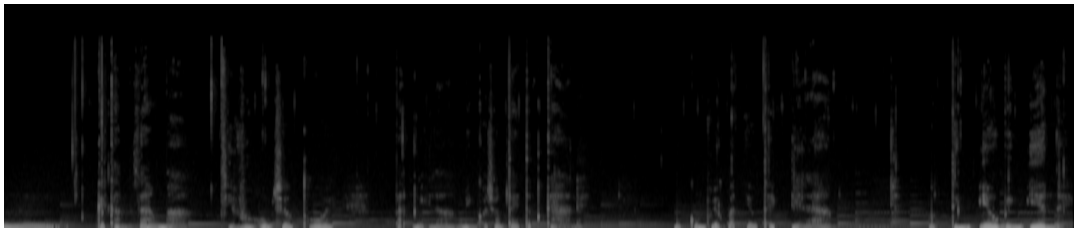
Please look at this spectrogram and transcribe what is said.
Uhm, cái cảm giác mà chỉ vừa hôm trước thôi bạn nghĩ là mình có trong tay tất cả này. Một công việc bạn yêu thích để làm một tình yêu bình yên này,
